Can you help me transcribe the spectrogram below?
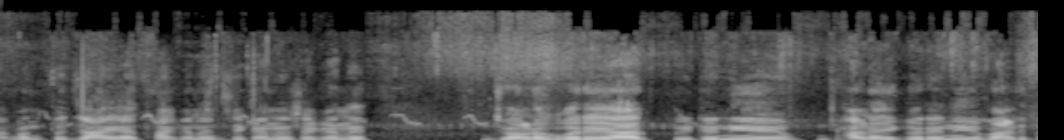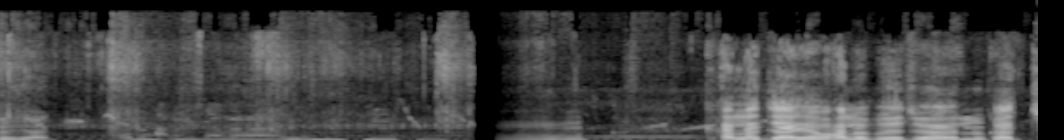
এখন তো জায়গা থাকে না যেখানে সেখানে জড়ো করে আর পিঠে নিয়ে ঝাড়াই করে নিয়ে বাড়িতে যায়। খেলার জায়গা ভালো পেয়েছ হ্যাঁ? লুকাচ্ছ?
